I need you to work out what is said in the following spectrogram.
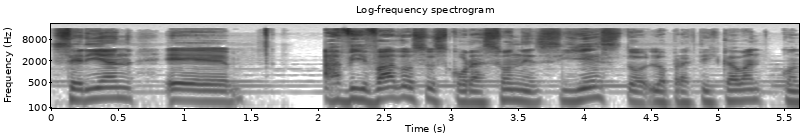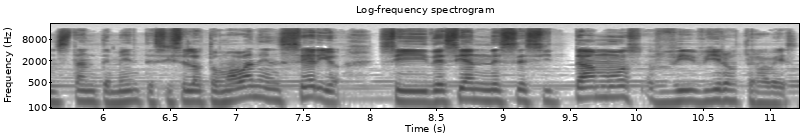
serían eh, avivados sus corazones si esto lo practicaban constantemente, si se lo tomaban en serio, si decían necesitamos vivir otra vez.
